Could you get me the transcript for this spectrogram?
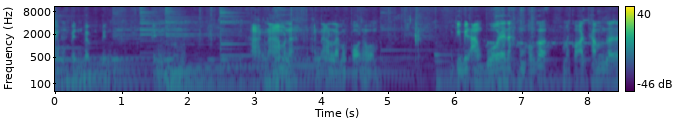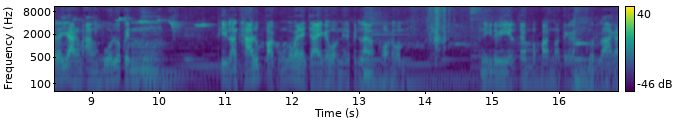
ครับผมเป็นแบบเป็นเป็น อ่างน้ำนะอ่างน้ำลายมังกรครับผมจริงๆเป็นอ่างบัวก็ได้นะผมก็มันก็อาจทำหลายๆอย่างอ่างบัวหรือว่าเป็นที่ล้างเท้าหรือปล่าผมก็ไม่แน่ใจครับผมเนี่ยเป็นลายมังกรครับผม อันนี้ก็จะมีแรงบางๆหน่อยแต่ก็ลวดลายก็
